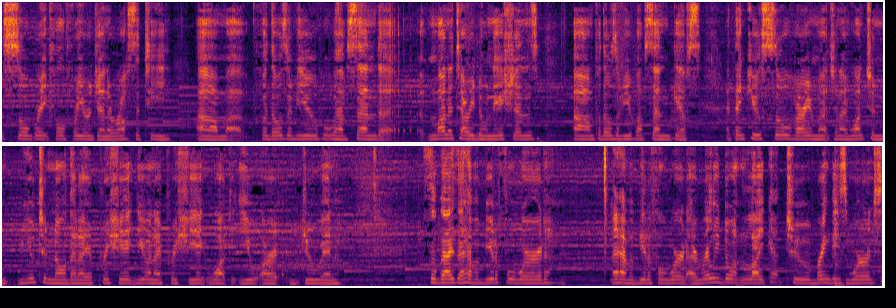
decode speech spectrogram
so grateful for your generosity. Um, for those of you who have sent uh, monetary donations, um, for those of you who have sent gifts, I thank you so very much and I want to you to know that I appreciate you and I appreciate what you are doing. So guys, I have a beautiful word. I have a beautiful word. I really don't like to bring these words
